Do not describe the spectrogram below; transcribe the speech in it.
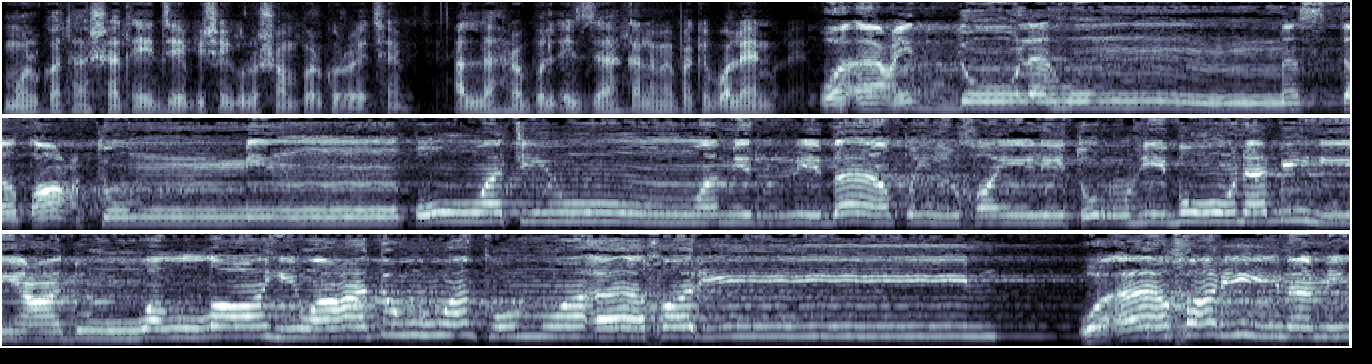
মূল কথার সাথে যে বিষয়গুলো সম্পর্ক রয়েছে আল্লাহ রব্বুল ইজাহ কালামে পাকে বলেন وأعدوا لهم ما استطعتم من قوة ومن رباط الخيل ترهبون به عدو الله وعدوكم وآخرين وآخرين من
